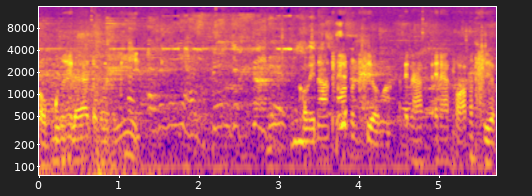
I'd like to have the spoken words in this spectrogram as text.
ตบมือให้แล้วจังหวะนี้เขาไอ้นาทอสมันเสื่อมอะไอ้นาไอ้นาทอสมันเสื่อม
